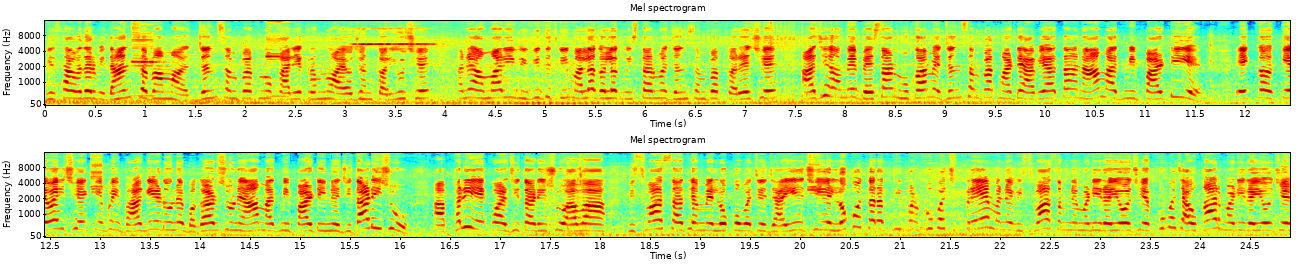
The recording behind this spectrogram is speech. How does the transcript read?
વિસાવદર વિધાનસભામાં જનસંપર્કનો કાર્યક્રમનું આયોજન કર્યું છે અને અમારી વિવિધ ટીમ અલગ અલગ વિસ્તારમાં જનસંપર્ક કરે છે. આજે અમે ભેસાણ મુકામે જનસંપર્ક માટે આવ્યા હતા અને આમ આદમી પાર્ટીએ એક કહેવાય છે કે ભાઈ ભાગેડું ને બગાડશું ને આમ આદમી પાર્ટીને જીતાડીશું. આ ફરી એકવાર જીતાડીશું. આવા વિશ્વાસ સાથે અમે લોકો વચ્ચે જઈએ છીએ. લોકો તરફથી પણ ખૂબ જ પ્રેમ અને વિશ્વાસ અમને મળી રહ્યો છે. ખૂબ જ આવકાર મળી રહ્યો છે.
